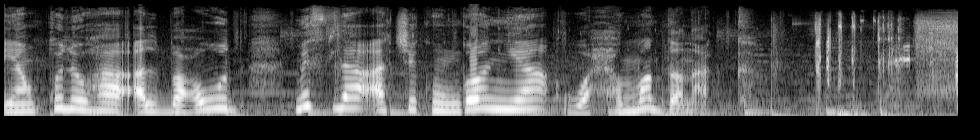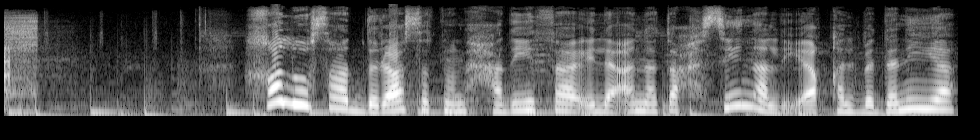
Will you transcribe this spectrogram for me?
ينقلها البعوض مثل التشيكونغونيا وحمى الضنك. خلصت دراسة حديثة إلى أن تحسين اللياقة البدنية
